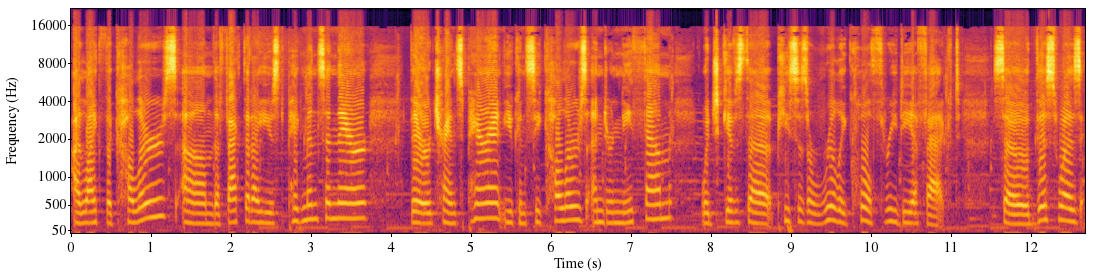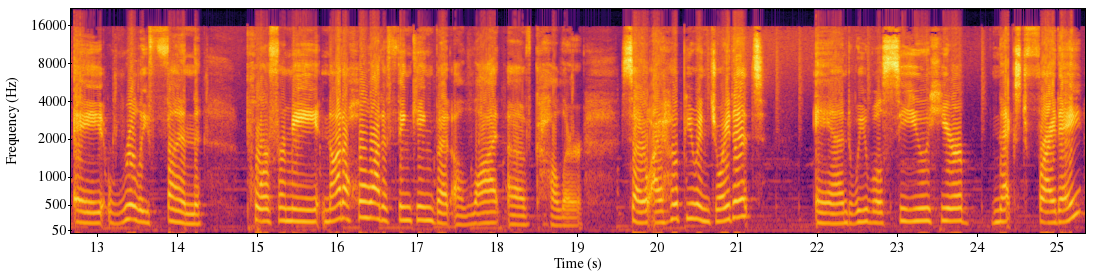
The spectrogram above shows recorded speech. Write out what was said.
I like the colors, um, the fact that I used pigments in there. They're transparent. You can see colors underneath them, which gives the pieces a really cool 3D effect. So this was a really fun pour for me. Not a whole lot of thinking, but a lot of color. So I hope you enjoyed it, and we will see you here next Friday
